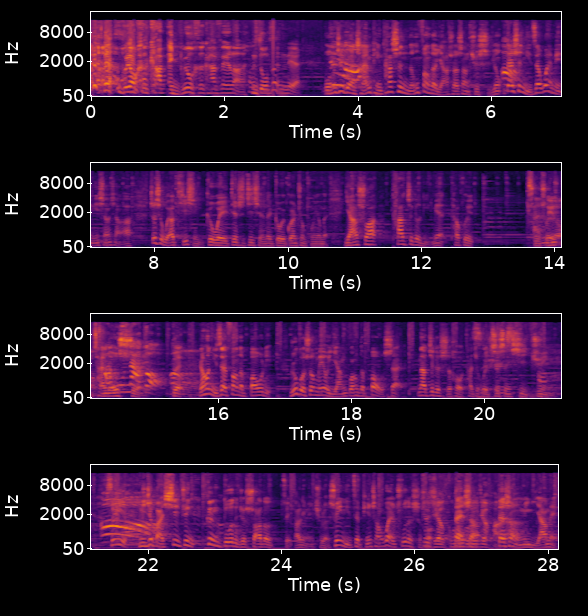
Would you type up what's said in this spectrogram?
不用喝咖，哎，你不用喝咖啡了，你多喷点。我们这款产品它是能放到牙刷上去使用，但是你在外面，你想想啊，这是我要提醒各位电视机前的各位观众朋友们，牙刷它这个里面它会。储存残留水，对，然后你再放到包里。如果说没有阳光的暴晒，那这个时候它就会滋生细菌，所以你就把细菌更多的就刷到嘴巴里面去了。所以你在平常外出的时候，带上带上我们雅美，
